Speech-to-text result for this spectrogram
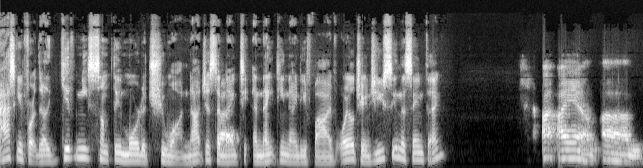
asking for it they're like give me something more to chew on not just a, right. 19, a 1995 oil change you seen the same thing I, I am. Um,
